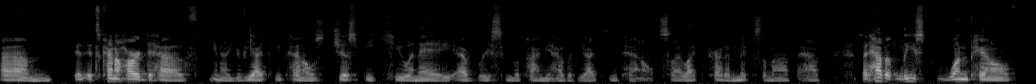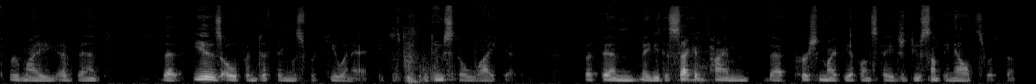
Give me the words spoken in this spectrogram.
Um, it, it's kind of hard to have you know your VIP panels just be Q and A every single time you have a VIP panel. So I like to try to mix them up, have but have at least one panel through my event that is open to things for Q and A because people do still like it. But then maybe the second time that person might be up on stage, do something else with them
